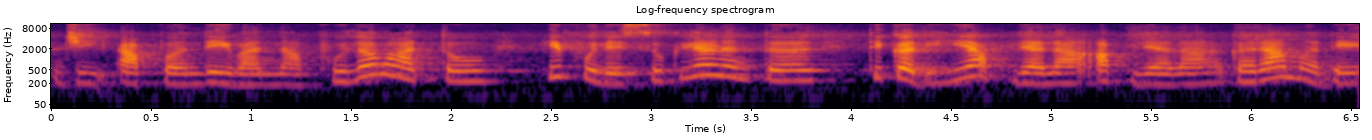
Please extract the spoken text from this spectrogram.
जी आपण देवांना फुलं वाहतो ही फुले सुकल्यानंतर ती कधीही आपल्याला आपल्याला घरामध्ये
